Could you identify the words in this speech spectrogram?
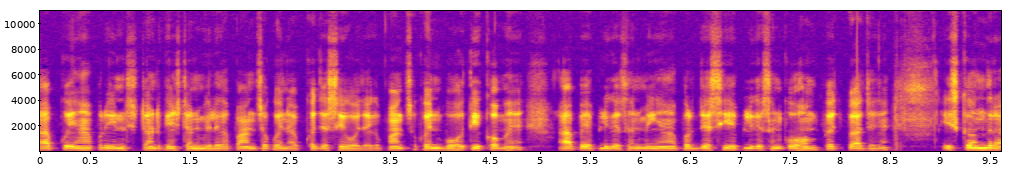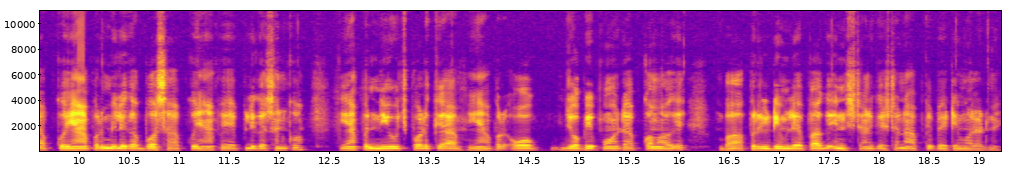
आपको यहाँ पर इंस्टेंट के इंस्टेंट मिलेगा। पाँच सौ कोइन आपका जैसे हो जाएगा। पाँच सौ कोइन बहुत ही कम है। आप एप्लीकेशन में यहाँ पर जैसे ही एप्लीकेशन को होम पेज पर आ जाएगा, इसके अंदर आपको यहाँ पर मिलेगा। बस आपको यहाँ पर एप्लीकेशन को यहाँ पर न्यूज़ पढ़ के आप यहाँ पर जो भी पॉइंट आप कमाओगे, वह आप रिडीम ले पाओगे। इंस्टेंट के इंस्टेंट आपके पेटीएम वॉलेट में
